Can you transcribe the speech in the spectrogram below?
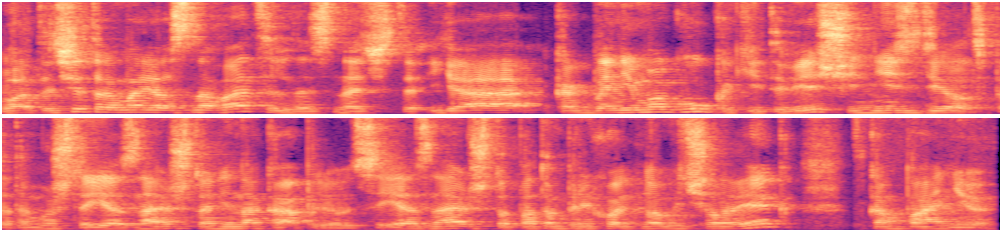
Вот, учитывая мою основательность, значит, я как бы не могу какие-то вещи не сделать, потому что я знаю, что они накапливаются. Я знаю, что потом приходит новый человек в компанию,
